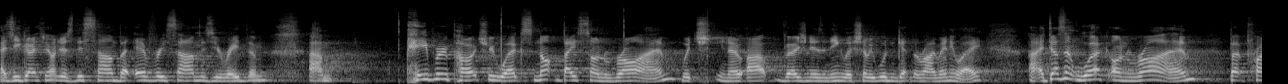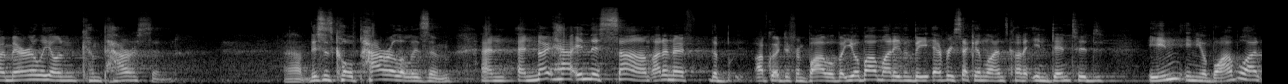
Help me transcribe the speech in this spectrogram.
As you go through not just this psalm, but every psalm as you read them. Um, Hebrew poetry works not based on rhyme, which, you know, our version is in English, so we wouldn't get the rhyme anyway. Uh, it doesn't work on rhyme, but primarily on comparison. Um, this is called parallelism. And, and note how in this psalm, I don't know if the, I've got a different Bible, but your Bible might even be every second line's kind of indented in in your Bible. I'm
